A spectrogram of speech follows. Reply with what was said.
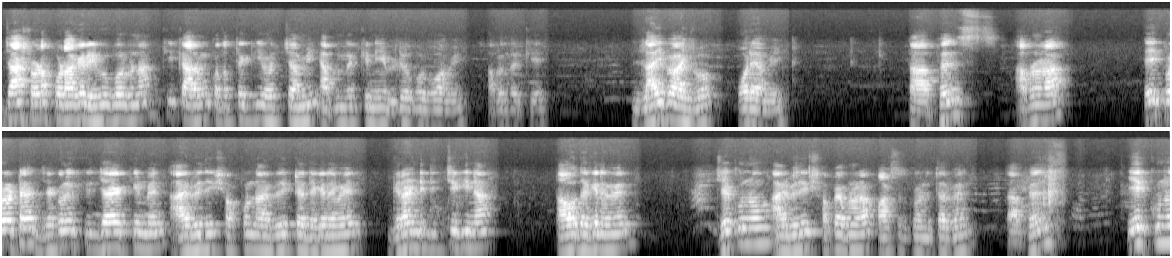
জাস্ট ওটা আগে রিভিউ করব না। কি কারণ, কোথা থেকে কী হচ্ছে আমি, আপনাদেরকে নিয়ে ভিডিও করব আমি, আপনাদেরকে। লাইভে আসব পরে আমি। তা ফ্রেন্ডস আপনারা এই প্রোডাক্টটা যে কোনো জায়গায় কিনবেন, আয়ুর্বেদিক, সম্পূর্ণ আয়ুর্বেদিকটা দেখে নেবেন। গ্যারান্টি দিচ্ছে কি না, তাও দেখে নেবেন। যে কোনো আয়ুর্বেদিক শপে আপনারা পার্সেস করে নিতে পারবেন। তা ফ্রেন্ডস এর কোনো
